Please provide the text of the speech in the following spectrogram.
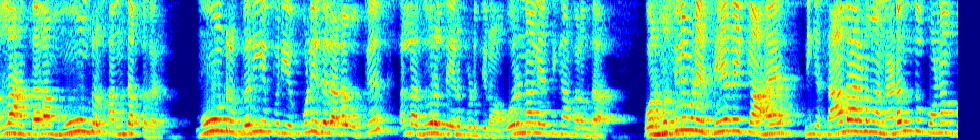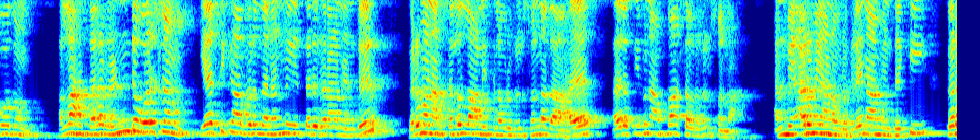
அல்லாஹாலா மூன்று ஹந்தக்குகள் மூன்று பெரிய பெரிய குழிகள் அளவுக்கு அல்லாஹ் தூரத்தை ஏற்படுத்திடும் ஒரு நாள் ஏத்திக்காம இருந்தா ஒரு முஸ்லிமுடைய தேவைக்காக நீங்க சாதாரணமா நடந்து போனா போதும். அல்லாஹால ரெண்டு வருஷம் ஏத்திக்காக இருந்த நன்மையை தருகிறான் என்று பெருமனார் செல்லல்லா அலிஸ்லாம் அவர்கள் சொன்னதாக அதில் இவன் அப்பாஸ் அவர்கள் சொன்னார். அன்பை அருமையானவர்களே நாம் இன்றைக்கு பிற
